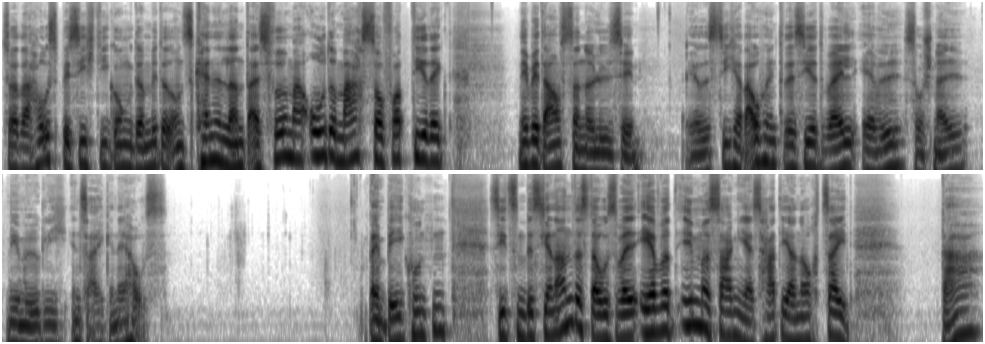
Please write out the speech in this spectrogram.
zu einer Hausbesichtigung, damit er uns kennenlernt als Firma oder mach sofort direkt eine Bedarfsanalyse. Er ist sicher auch interessiert, weil er will so schnell wie möglich ins eigene Haus. Beim B-Kunden sieht es ein bisschen anders aus, weil er wird immer sagen, ja, es hat ja noch Zeit. Da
